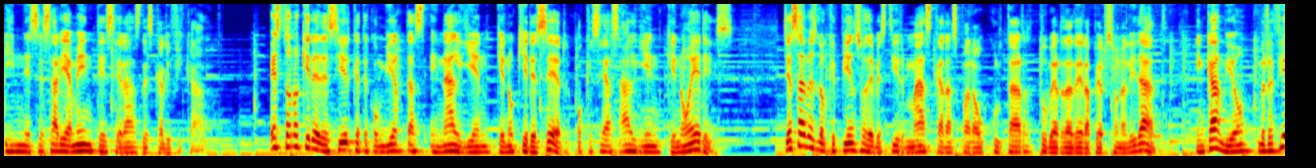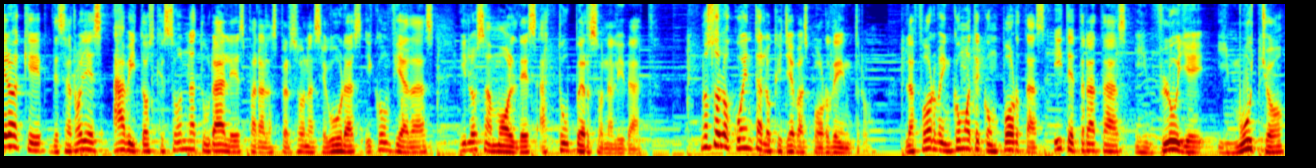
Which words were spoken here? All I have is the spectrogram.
innecesariamente serás descalificado. Esto no quiere decir que te conviertas en alguien que no quieres ser o que seas alguien que no eres. Ya sabes lo que pienso de vestir máscaras para ocultar tu verdadera personalidad. En cambio, me refiero a que desarrolles hábitos que son naturales para las personas seguras y confiadas y los amoldes a tu personalidad. No solo cuenta lo que llevas por dentro, la forma en cómo te comportas y te tratas influye y mucho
